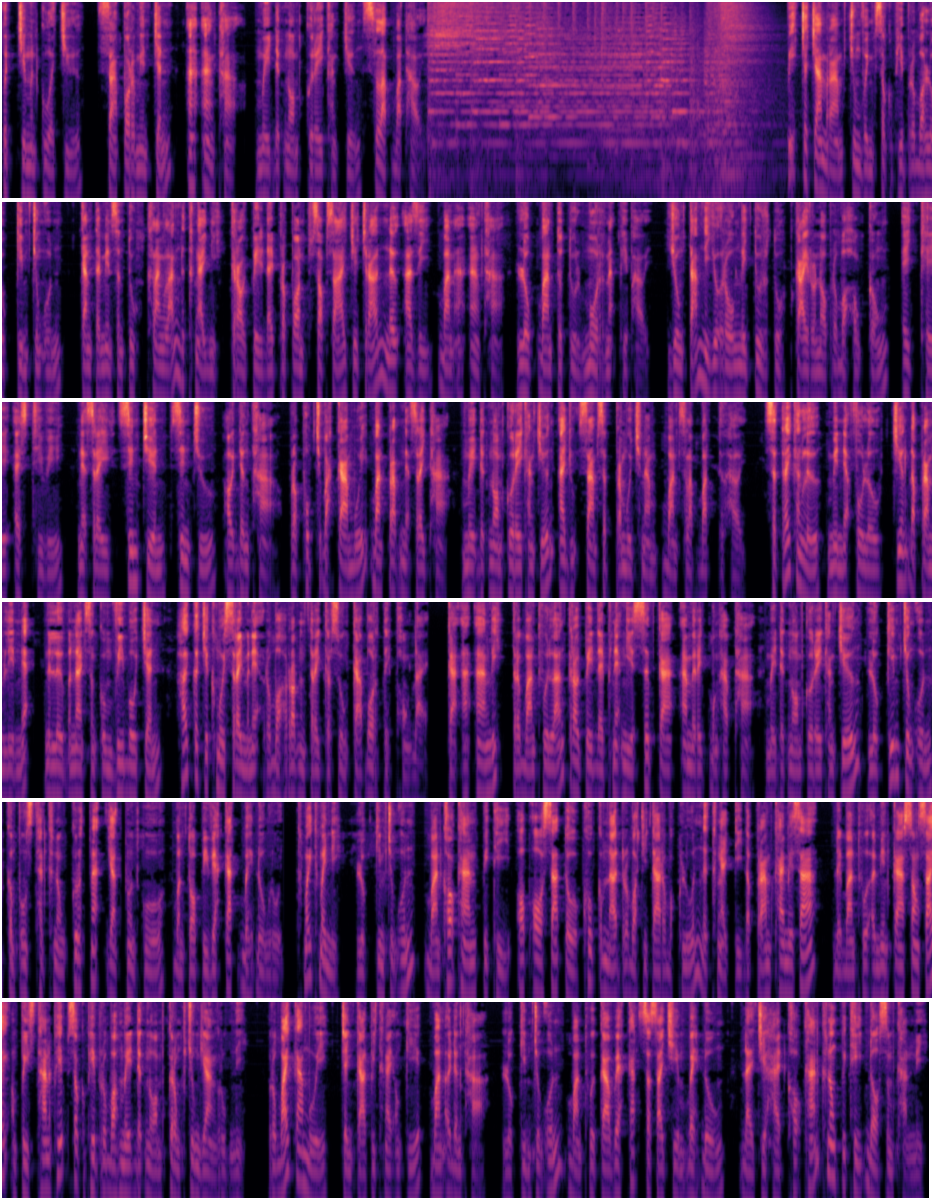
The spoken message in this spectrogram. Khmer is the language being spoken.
ពិតជាមិនគួរឲ្យជឿសារព័ត៌មានចិនអះអាងថាមេដឹកនាំកូរ៉េខាងជើងស្លាប់បាត់ហើយពាក្យចចាមរាមជុំវិញសុខភាពរបស់លោកគីមចុងអ៊ុនកាន់តែមានសន្ទុះខ្លាំងឡើងនៅថ្ងៃនេះក្រោយពេលដែលប្រព័ន្ធផ្សព្វផ្សាយជាច្រើននៅអាស៊ីបានអះអាងថាលោកបានទទួលមរណភាពហើយយោងតាមនាយករងនៃទូរទស្សន៍ផ្កាយរណបរបស់ហុងកុង HKSTV អ្នកស្រីស៊ីនជៀនស៊ីនជូឲ្យដឹងថាប្រភពច្បាស់ការមួយបានប្រាប់អ្នកស្រីថាមេដឹកនាំកូរ៉េខាងជើងអាយុ36ឆ្នាំបានស្លាប់បាត់ទៅហើយស្ត្រីខាងលើមានអ្នក follow ជាង15លាននាក់នៅលើបណ្ដាញសង្គម Weibo ចិនហើយក៏ជាក្មួយស្រីម្នាក់របស់រដ្ឋមន្ត្រីក្រសួងការបរទេសផងដែរការអះអាងនេះត្រូវបានធ្វើឡើងក្រោយពេលដែលភ្នាក់ងារស៊ើបការអាមេរិកបង្ហើបថា មេដឹកនាំកូរ៉េខាងជើងលោកគីមចុងអ៊ុនកំពុងស្ថិតក្នុងគ្រោះថ្នាក់យ៉ាងធ្ងន់ធ្ងរបន្ទាប់ពីវះកាត់បេះដូងរួចថ្មីថ្មីនេះលោកគីមចុងអ៊ុនបានខកខានពិធីអបអរសាទរខួបកំណើតរបស់ជីតារបស់ខ្លួននៅថ្ងៃទី15ខែមេសាដែលបានធ្វើឲ្យមានការសង្ស័យអំពីស្ថានភាពសុខភាពរបស់មេដឹកនាំក្រុងភ្ជុងយ៉ាងរូបនេះរបាយការណ៍មួយចេញកាលពីថ្ងៃអង្គារបានឲ្យដឹងថាលោកគីមចុងអ៊ុនបានធ្វើការវះកាត់សរសៃឈាមបេះដូង ដែលជាហេតុខកខានក្នុងពិធីដ៏សំខាន់នេះ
